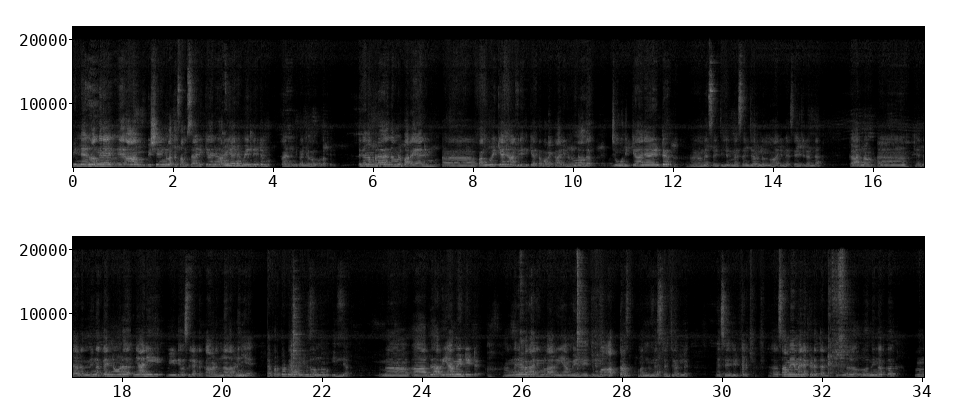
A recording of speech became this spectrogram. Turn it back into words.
പിന്നെ അങ്ങനെ ആ വിഷയങ്ങളൊക്കെ സംസാരിക്കാനും അറിയാനും വേണ്ടിട്ട് കഞ്ഞുള്ള കഞ്ഞോളം കൊള്ളത്തില്ല പിന്നെ നമ്മുടെ നമ്മൾ പറയാനും പങ്കുവയ്ക്കാനും ആഗ്രഹിക്കാത്ത കുറേ കാര്യങ്ങളുണ്ട്. അത് ചോദിക്കാനായിട്ട് മെസ്സേജിലും മെസ്സഞ്ചറിലൊന്നും ആരും മെസ്സേജ് ഇടണ്ട. കാരണം എന്താ പറയുക നിങ്ങൾക്ക് എന്നോട് ഞാൻ ഈ വീഡിയോസിലൊക്കെ കാണുന്നതാണ് ഞാൻ. അപ്പുറത്തോട്ടൊരു ജീവിതമൊന്നും ഇല്ല. അത് അറിയാൻ വേണ്ടിയിട്ട്. അങ്ങനെയുള്ള കാര്യങ്ങൾ അറിയാൻ വേണ്ടിയിട്ട് മാത്രം വന്ന് മെസ്സഞ്ചറിൽ മെസ്സേജ് ഇട്ട് സമയം മെനക്കെടുത്തണ്ട. നിങ്ങൾ നിങ്ങൾക്ക്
